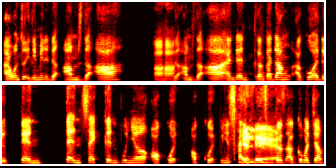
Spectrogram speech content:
I want to eliminate the arms, the ah, Aha. the arms, the ah. And then kadang-kadang aku ada 10 10 second punya awkward awkward punya silence eh. because aku macam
